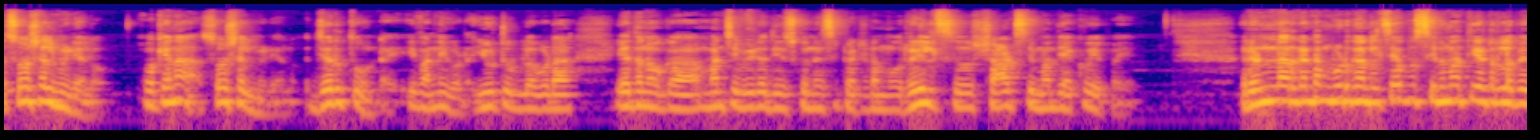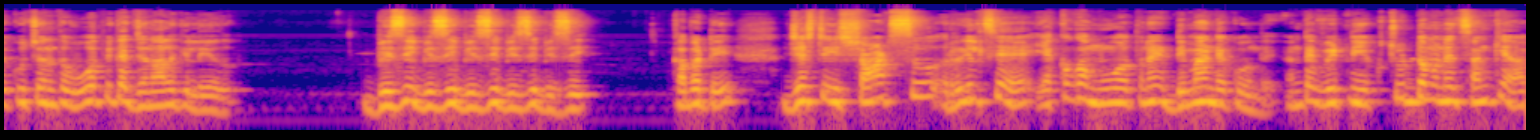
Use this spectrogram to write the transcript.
సోషల్ మీడియాలో ఓకేనా? సోషల్ మీడియాలో జరుగుతూ ఉంటాయి. ఇవన్నీ కూడా యూట్యూబ్లో కూడా ఏదైనా ఒక మంచి వీడియో తీసుకునేసి పెట్టడము రీల్స్ షార్ట్స్ ఈ మధ్య ఎక్కువైపోయాయి. రెండున్నర గంట మూడు గంటల సేపు సినిమా థియేటర్లో పోయి కూర్చునేంత ఓపిక జనాలకి లేదు. Busy busy busy busy busy. కాబట్టి జస్ట్ ఈ షార్ట్స్ రీల్సే ఎక్కువగా మూవ్ అవుతున్నాయి డిమాండ్ ఎక్కువ ఉంది. అంటే వీటిని చూడడం అనేది సంఖ్య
